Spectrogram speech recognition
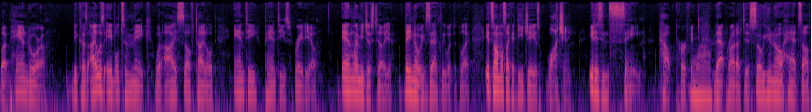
but Pandora, because I was able to make what I self titled Anti Panties Radio. And let me just tell you, they know exactly what to play. It's almost like a DJ is watching. It is insane how perfect Wow. that product is. So you know, hats off.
